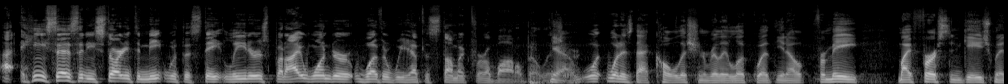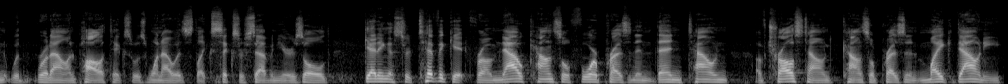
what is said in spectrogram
Uh, he says that he's starting to meet with the state leaders, but I wonder whether we have the stomach for a bottle bill this yeah, year. what, what does that coalition really look with? You know, for me, my first engagement with Rhode Island politics was when I was like six or seven years old, getting a certificate from now Council 4 President, then Town of Charlestown Council President Mike Downey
